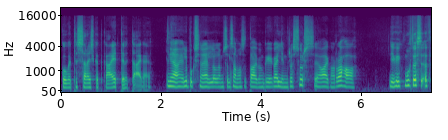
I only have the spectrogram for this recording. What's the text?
lõppkokkuvõttes sa raiskad ka ettevõtte aega ju. ja, ja lõpuks on jälle oleme sealsamas, et aeg on kõige kallim ressurss ja aeg on raha ja kõik muud asjad.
